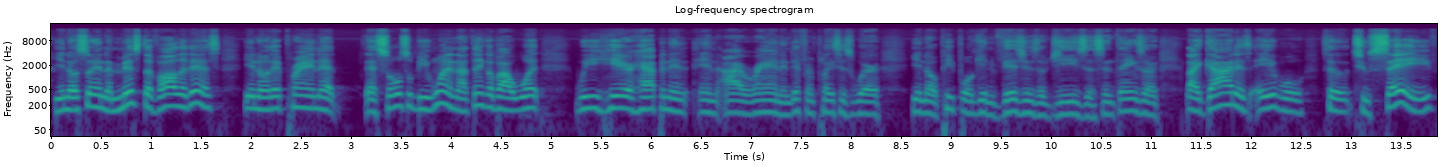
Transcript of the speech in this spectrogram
you know, so in the midst of all of this, you know, they're praying that that souls will be won. And I think about what we hear happening in Iran and different places where, you know, people are getting visions of Jesus and things are like God is able to to save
